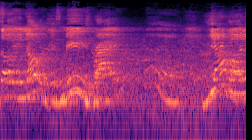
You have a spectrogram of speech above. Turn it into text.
So you know what this means, right? What? You're gonna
